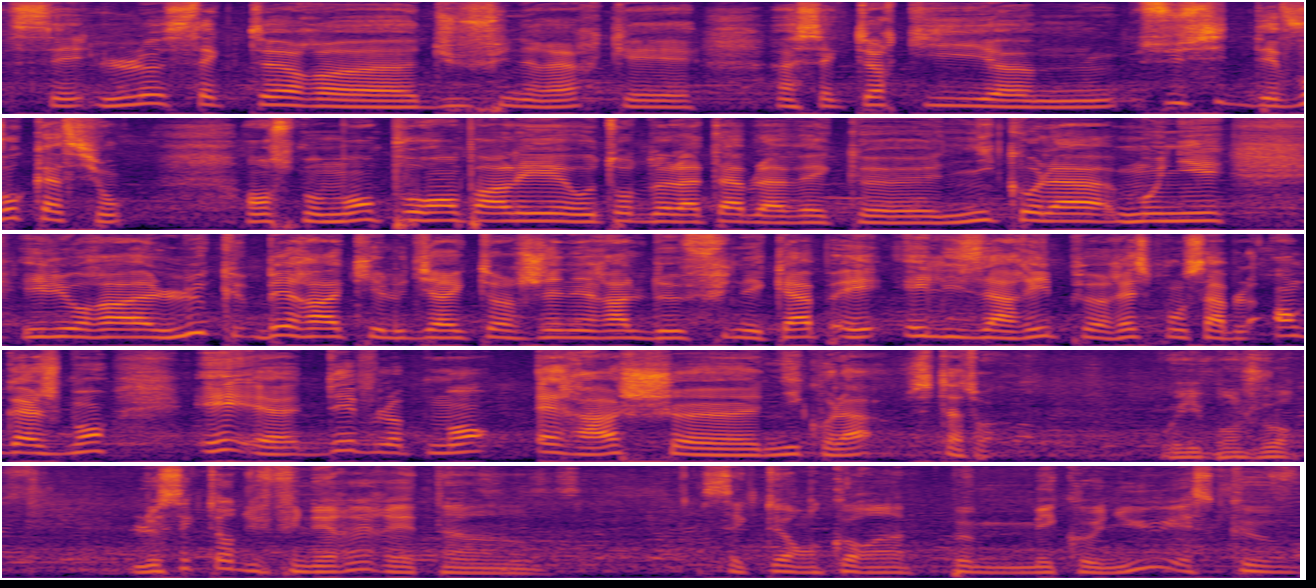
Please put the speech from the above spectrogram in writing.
C'est le secteur euh, du funéraire, qui est un secteur qui euh, suscite des vocations en ce moment. Pour en parler autour de la table avec euh, Nicolas Monnier, il y aura Luc Béra, qui est le directeur général de Funecap, et Elisa Rip, responsable engagement et développement RH. Nicolas, c'est à toi. Oui, bonjour. Le secteur du funéraire est un secteur encore un peu méconnu. Est-ce que vous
